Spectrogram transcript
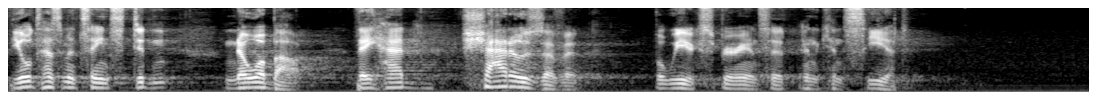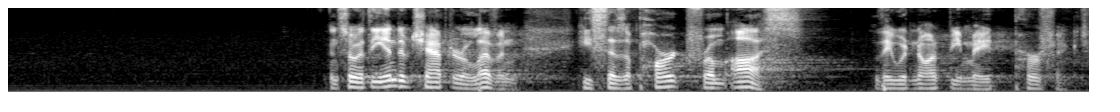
the Old Testament saints didn't know about. They had shadows of it, but we experience it and can see it. And so at the end of chapter 11, he says, Apart from us, they would not be made perfect.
